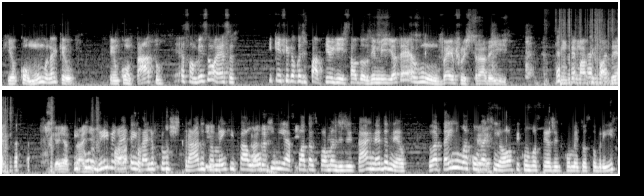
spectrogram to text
que eu comungo, né, que eu tenho contato, é, também são essas. E quem fica com esse papinho de saudosismo até é um velho frustrado aí, não tem mais o que fazer. Inclusive, né, tem velho frustrado e também que falou cada... que as plataformas digitais, né, Daniel? Eu até em uma conversa é. em off com você, a gente comentou sobre isso,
